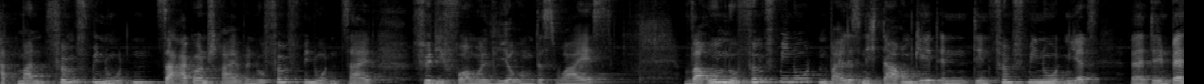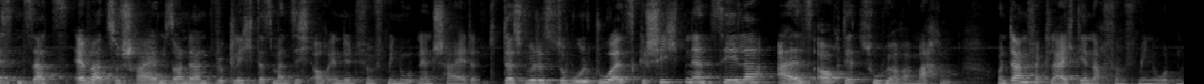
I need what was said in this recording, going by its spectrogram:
hat man fünf Minuten, sage und schreibe nur fünf Minuten Zeit für die Formulierung des Whys. Warum nur fünf Minuten? Weil es nicht darum geht, in den fünf Minuten jetzt äh, den besten Satz ever zu schreiben, sondern wirklich, dass man sich auch in den fünf Minuten entscheidet. Das würdest sowohl du als Geschichtenerzähler als auch der Zuhörer machen. Und dann vergleicht ihr nach fünf Minuten.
